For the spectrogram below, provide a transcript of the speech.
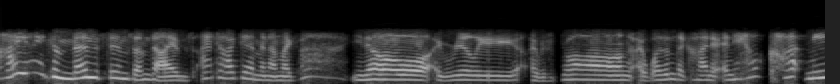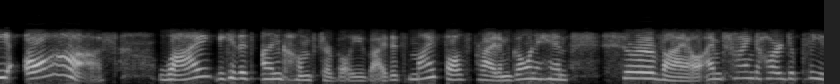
I even convinced him sometimes. I talk to him and I'm like, you know, I really I was wrong. I wasn't the kind of and he'll cut me off. Why? Because it's uncomfortable, you guys. It's my false pride. I'm going to him servile. I'm trying hard to please.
